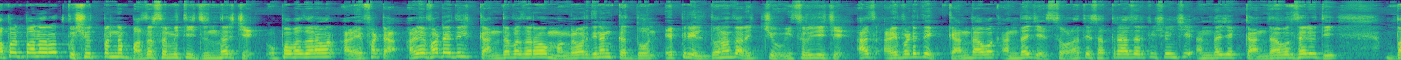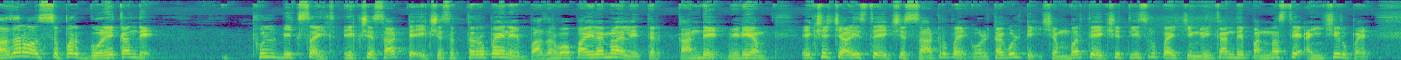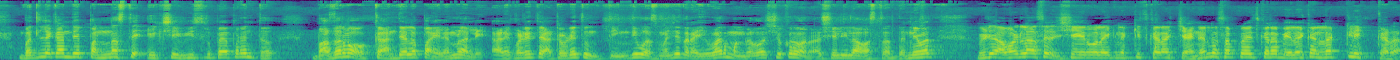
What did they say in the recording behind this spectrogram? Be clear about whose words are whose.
Speaker 1: आपण पाहणार आहोत कृषी उत्पन्न बाजार समिती जुन्नरचे उपबाजारावर आळेफाटा. आळेफाट्यातील कांदा बाजारावर मंगळवार दिनांक दोन एप्रिल दोन हजार चोवीस रोजीचे. आज आळेफाट्यात कांदा आवक अंदाजे सोळा ते सतरा हजार पिशव्यांची अंदाजे कांदा आवक झाली होती. बाजारभाव सुपर गोळे कांदे. फुल बिग साईज एकशे साठ ते एकशे सत्तर रुपयाने बाजारभाव पाहायला मिळाले तर कांदे मीडियम एकशे चाळीस ते एकशे साठ रुपये गोलटागोलटी शंभर ते एकशे तीस रुपये चिंगळी कांदे पन्नास ते ऐंशी रुपये बदले कांदे पन्नास ते एकशे वीस रुपयापर्यंत बाजारभाव कांद्याला पाहायला मिळाले. आळेपाडे ते आठवड्यातून तीन दिवस म्हणजेच रविवार मंगळवार शुक्रवार असे लिलाव असतात धन्यवाद. व्हिडिओ आवडला असेल शेअर व लाईक नक्कीच करा. चॅनलला सबस्क्राईब करा बेलायकनला क्लिक करा.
